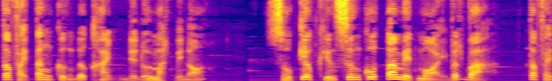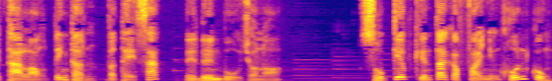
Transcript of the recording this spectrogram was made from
ta phải tăng cường đức hạnh để đối mặt với nó. Số kiếp khiến xương cốt ta mệt mỏi vất vả, ta phải thả lỏng tinh thần và thể xác để đền bù cho nó. Số kiếp khiến ta gặp phải những khốn cùng,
